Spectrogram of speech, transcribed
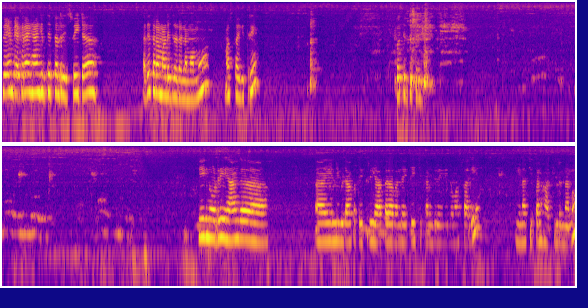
ಸೇಮ್ ಬೇಕರಿಯಾಗ ಹ್ಯಾಂಗೆ ಇರ್ತೈತಲ್ರಿ ಸ್ವೀಟ್. ಅದೇ ಥರ ಮಾಡಿದ್ರಿ ನಮ್ಮ ಅಮ್ಮ. ಮಸ್ತ್ ಆಗಿತ್ತು ರೀ ಗೊತ್ತಿರ್ತೈತ್ರಿ. ಈಗ ನೋಡ್ರಿ ಹ್ಯಾಂಗ ಎಣ್ಣೆ ಬಿಡಾಕತೈತ್ರಿ ಯಾವ ಥರ ಬಂದೈತಿ ಚಿಕನ್ ಗ್ರೇವಿದು ಮಸಾಲೆ. ಈಗ ಚಿಕನ್ ಹಾಕಿಲ್ರಿ ನಾನು.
